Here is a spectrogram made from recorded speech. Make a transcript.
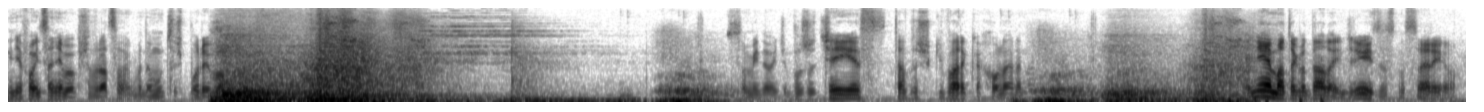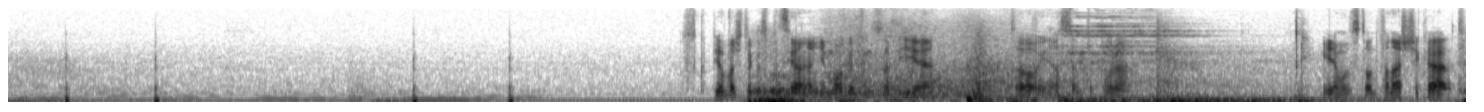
gniew ojca nieba przywracał, jak będę mu coś porywał. Dojdzie? Boże, gdzie jest ta wyszukiwarka cholerna? No nie ma tego dalej, Jezus, no serio. Skopiować tego specjalnie nie mogę, więc zabiję to i następna tura. Ile mu zostało? 12 kart,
